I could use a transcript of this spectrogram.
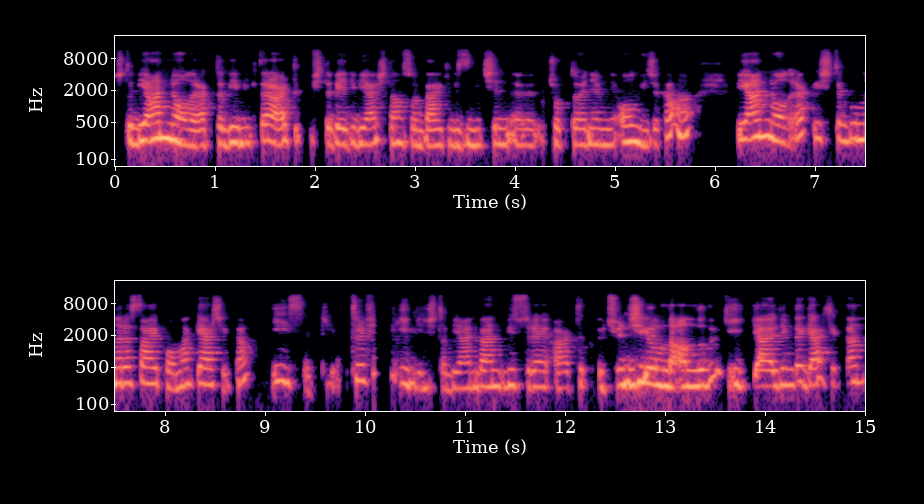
İşte bir anne olarak da bir miktar artık işte belli bir yaştan sonra belki bizim için çok da önemli olmayacak ama bir anne olarak işte bunlara sahip olmak gerçekten iyi hissettiriyor. Trafik ilginç tabii yani ben bir süre artık üçüncü yılında anladım ki ilk geldiğimde gerçekten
